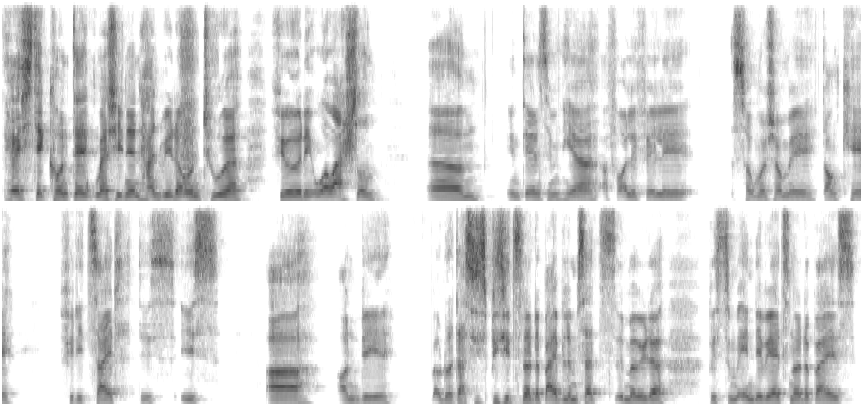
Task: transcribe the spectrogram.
Hashtag Content-Maschinen haben wieder on Tour für eure Ohrwascheln. Ähm, in dem Sinne her, auf alle Fälle sagen wir schon mal Danke für die Zeit. Das ist äh, an die, oder das ist bis jetzt noch dabei bleiben, Satz immer wieder bis zum Ende, wer jetzt noch dabei ist.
